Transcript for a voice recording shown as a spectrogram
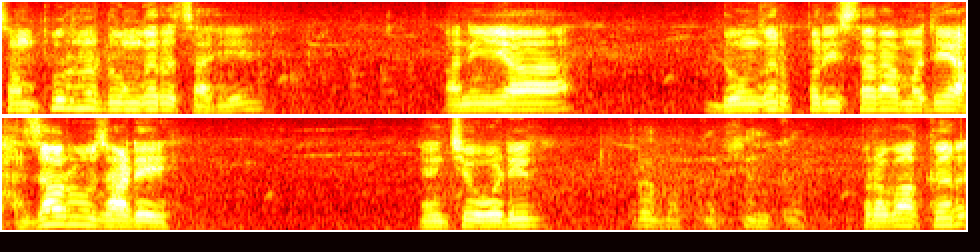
संपूर्ण डोंगरच आहे आणि या डोंगर परिसरामध्ये हजारो झाडे यांचे वडील प्रभाकर शंकर. प्रभाकर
